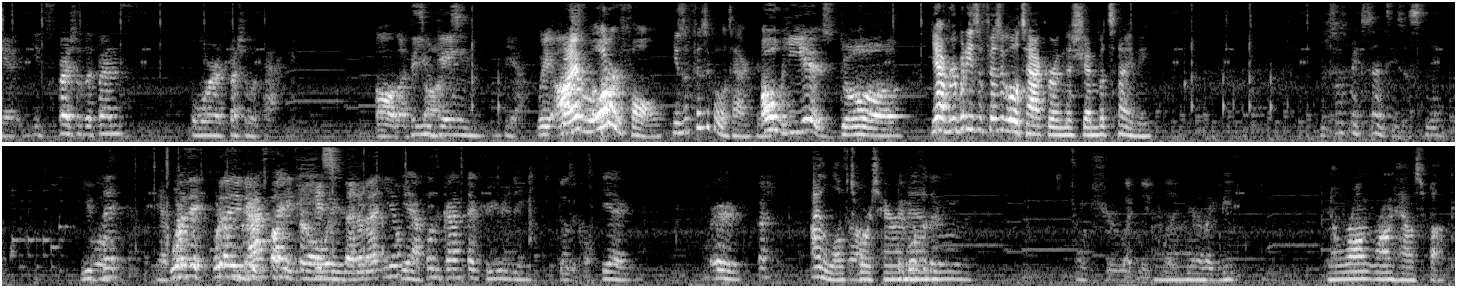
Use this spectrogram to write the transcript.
Yeah, it's special defense or special attack. Oh, that So sucks. you gain, yeah. Wait, But I have Waterfall. He's a physical attacker. Oh, he is. Duh. Yeah, everybody's a physical attacker in this gen, but Snivy. Which doesn't make sense. He's a snake. You Well, think? Yeah, What plus- do they? What do they do? grass Fucking types are hiss always- venom at you? Yeah, plus grass types are usually Physical. yeah, or special. I love So, Torterra, like, Most of man. their moves, Oh, sure, like Leaf Uh, Blade. yeah, like leaf. No, wrong, wrong house. Fuck.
